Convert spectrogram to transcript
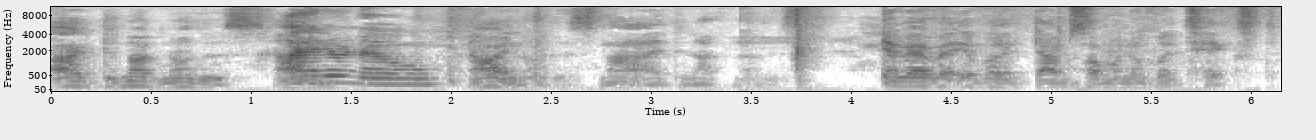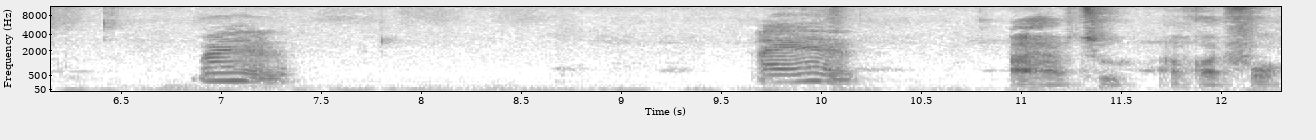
I did not know this. I don't know. Now I know this. Now I did not know this. Ever, ever, ever dump someone over text? I have. I have. I have two. I've got four.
